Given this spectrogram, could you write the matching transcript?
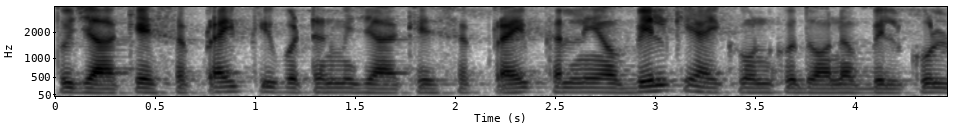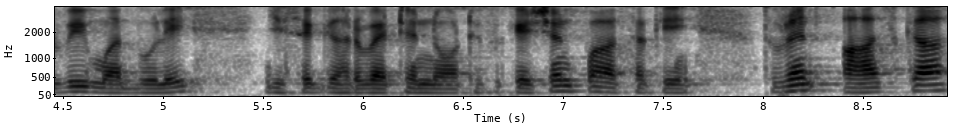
तो जाके सब्सक्राइब के बटन में जाके सब्सक्राइब कर लें और बेल के आइकॉन को दबाना बिल्कुल भी मत भूलें, जिससे घर बैठे नोटिफिकेशन पा सकें। तो फ्रेंड आज का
